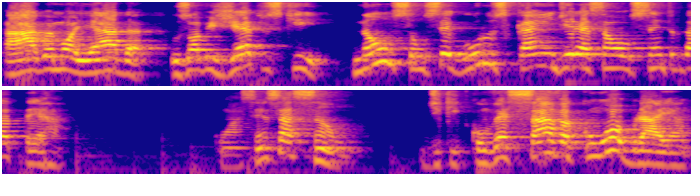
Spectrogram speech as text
a água é molhada, os objetos que não são seguros caem em direção ao centro da Terra. Com a sensação de que conversava com O'Brien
